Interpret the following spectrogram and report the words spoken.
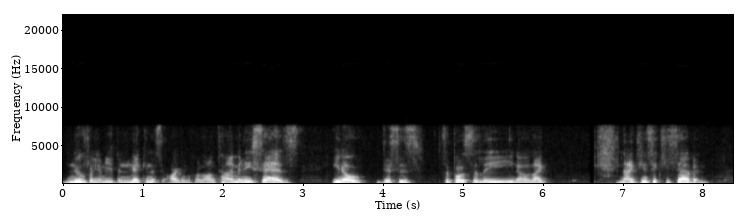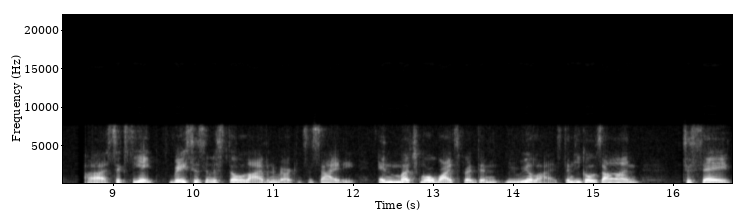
new for him. He's been making this argument for a long time. And he says, you know, this is supposedly, you know, like 1967, uh, 68. Racism is still alive in American society and much more widespread than we realized. And he goes on to say,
